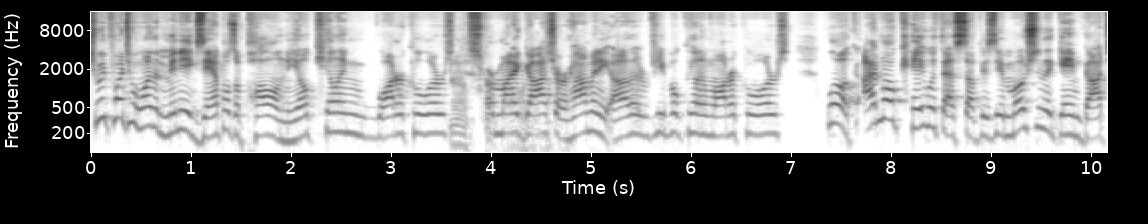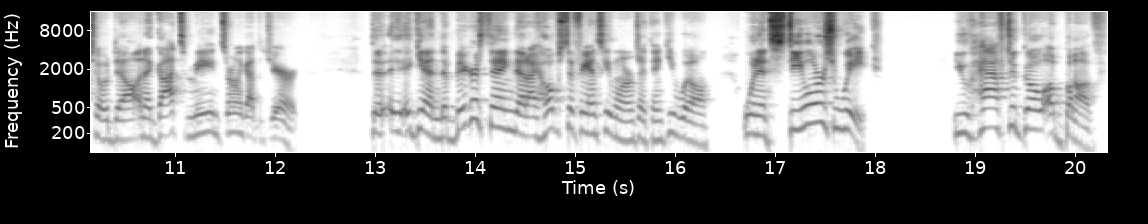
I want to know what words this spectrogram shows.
Should we point to one of the many examples of Paul O'Neill killing water coolers? no, or my gosh, or how many other people killing water coolers. Look, I'm okay with that stuff because the emotion of the game got to Odell and it got to me and certainly got to Jared. The, again, the bigger thing that I hope Stefanski learns, I think he will, when it's Steelers week, you have to go above.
